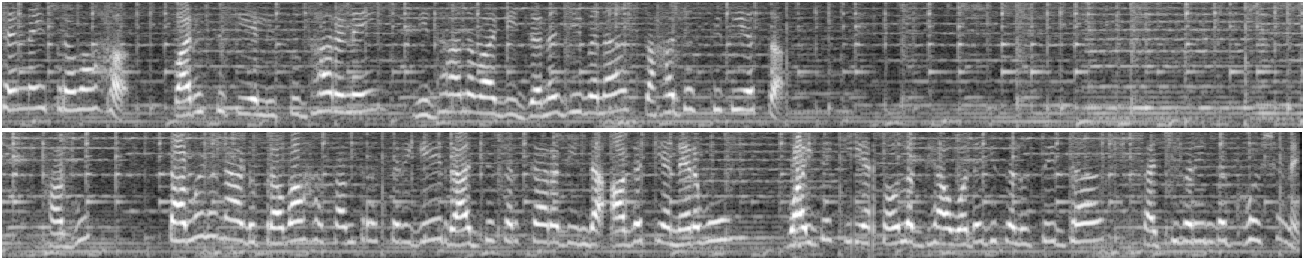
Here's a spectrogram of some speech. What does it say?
ಚೆನ್ನೈ ಪ್ರವಾಹ, ಪರಿಸ್ಥಿತಿಯಲ್ಲಿ ಸುಧಾರಣೆ, ನಿಧಾನವಾಗಿ ಜನಜೀವನ ಸಹಜ ಸ್ಥಿತಿಯತ್ತ. ಹಾಗೂ ತಮಿಳುನಾಡು ಪ್ರವಾಹ ಸಂತ್ರಸ್ತರಿಗೆ ರಾಜ್ಯ ಸರ್ಕಾರದಿಂದ ಅಗತ್ಯ ನೆರವು, ವೈದ್ಯಕೀಯ ಸೌಲಭ್ಯ ಒದಗಿಸಲು ಸಿದ್ಧ ಸಚಿವರಿಂದ ಘೋಷಣೆ.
